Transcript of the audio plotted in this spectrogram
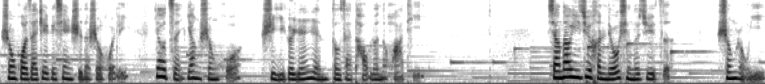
生活在这个现实的社会里，要怎样生活，是一个人人都在讨论的话题。想到一句很流行的句子：“生容易，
